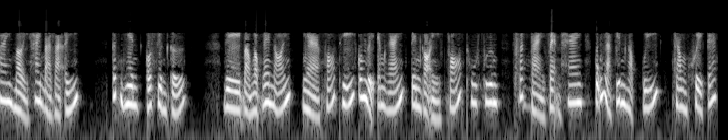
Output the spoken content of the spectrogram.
sai mời hai bà già ấy? Tất nhiên có duyên cớ. Vì Bảo Ngọc nghe nói nhà phó thí có người em gái tên gọi Phó Thu Phương, sắc tài vẹn hai cũng là viên ngọc quý trong khuê cát.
